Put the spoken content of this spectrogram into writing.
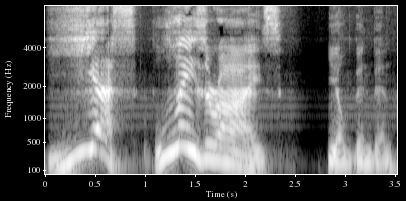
Yes! Laser eyes! yelled Ben Ben.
